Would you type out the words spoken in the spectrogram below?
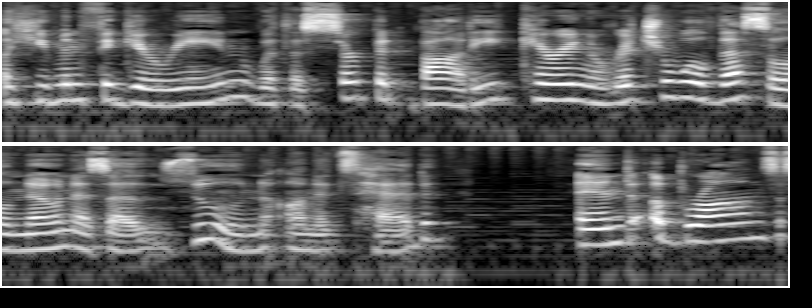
a human figurine with a serpent body carrying a ritual vessel known as a zun on its head, and a bronze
